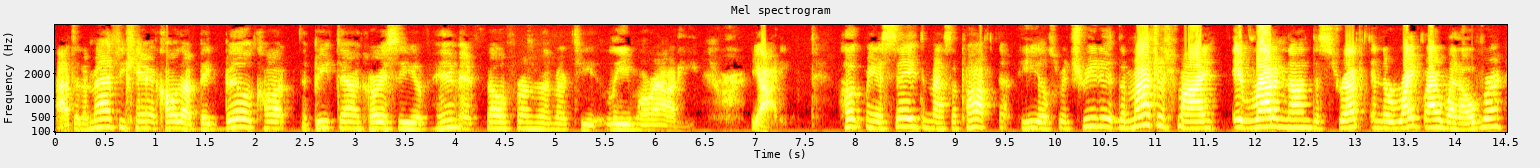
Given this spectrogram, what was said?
After the match, he came, called out Big Bill, caught the beatdown courtesy of him, and fell from the Lee Moriarty. Yachty. Hook made a save, the master popped, the heels retreated. The match was fine. It rattled nondescript, and the right guy went over.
